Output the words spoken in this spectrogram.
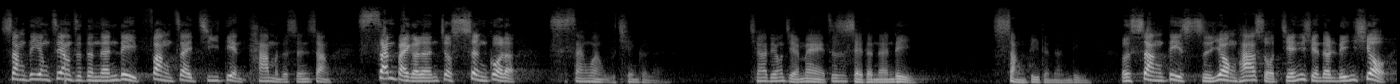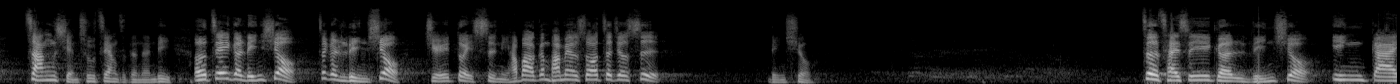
上帝用这样子的能力放在积淀他们的身上，三百个人就胜过了十三万五千个人。亲爱的弟兄姐妹，这是谁的能力？上帝的能力。而上帝使用他所拣选的领袖，彰显出这样子的能力。而这个领袖，这个领袖绝对是你，好不好？跟旁边人说，这就是领袖。这才是一个领袖应该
